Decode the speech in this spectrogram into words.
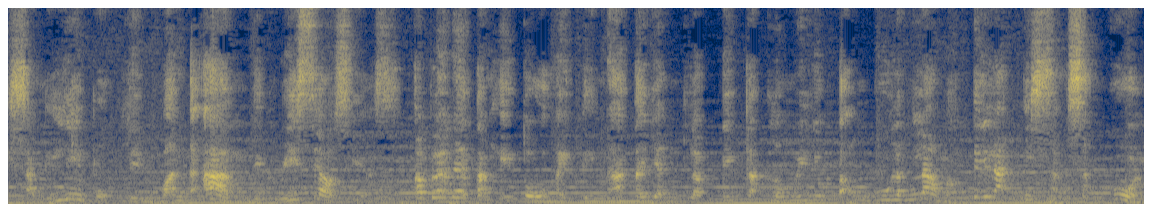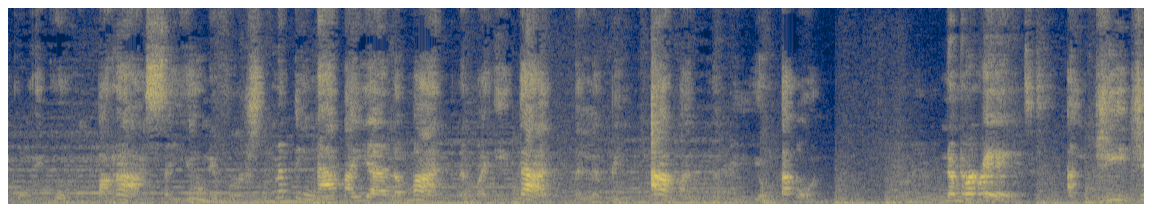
1,500 degrees Celsius. Ang planetang ito ay tinatayang labing tatlong milyong taong gulang lamang tila isang sanggol kung ikukumpara sa universe na tinataya naman na may edad na labing apat na milyong taon. Number 8, ang GJ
